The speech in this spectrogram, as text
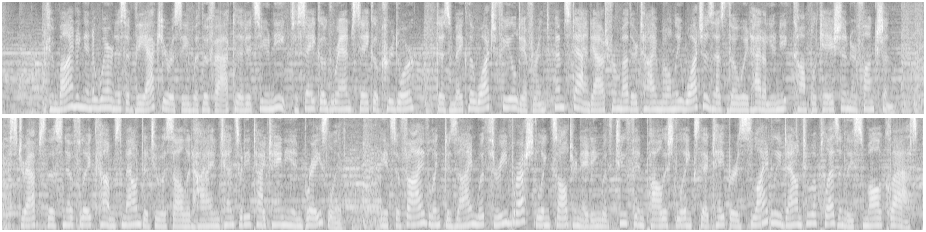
Combining an awareness of the accuracy with the fact that it's unique to Seiko Grand Seiko Credor, does make the watch feel different and stand out from other time-only watches as though it had a unique complication or function. Straps The Snowflake comes mounted to a solid high-intensity titanium bracelet. It's a five-link design with three brushed links alternating with two thin polished links that tapers slightly down to a pleasantly small clasp.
